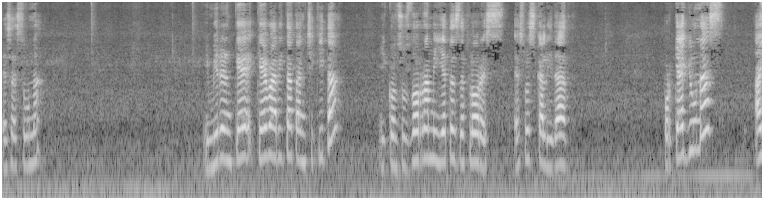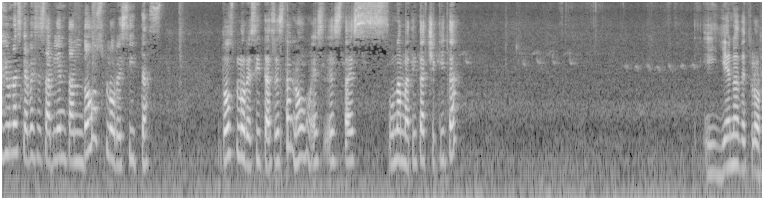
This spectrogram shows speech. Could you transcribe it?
Esa es una. Y miren qué, qué varita tan chiquita. Y con sus dos ramilletes de flores. Eso es calidad. Porque hay unas, hay unas que a veces avientan dos florecitas. Dos florecitas. Esta no, es, esta es una matita chiquita. Y llena de flor.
